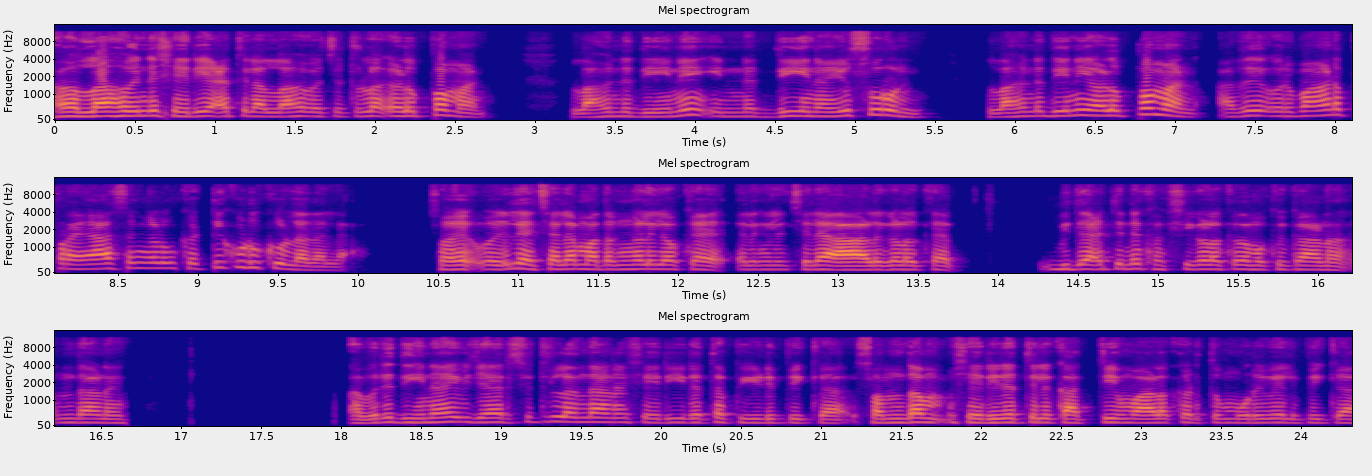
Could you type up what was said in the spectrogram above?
അള്ളാഹുവിന്റെ ശരീരത്തിൽ അള്ളാഹു വെച്ചിട്ടുള്ള എളുപ്പമാണ്. അള്ളാഹുവിന്റെ ദീന് ഇന്ന ദീന യുസുറുൻ. അള്ളാഹുവിന്റെ ദീന് എളുപ്പമാണ്. അത് ഒരുപാട് പ്രയാസങ്ങളും കെട്ടിക്കൊടുക്കുള്ളതല്ല. ഇല്ലേ ചില മതങ്ങളിലൊക്കെ അല്ലെങ്കിൽ ചില ആളുകളൊക്കെ വിദേഹത്തിന്റെ കക്ഷികളൊക്കെ നമുക്ക് കാണാം. എന്താണ്? അവർ ദീനായി വിചാരിച്ചിട്ടുള്ള എന്താണ്? ശരീരത്തെ പീഡിപ്പിക്കുക സ്വന്തം ശരീരത്തിൽ കത്തിയും വാളൊക്കെ എടുത്ത് മുറിവേൽപ്പിക്കുക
